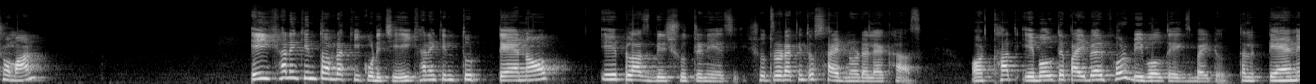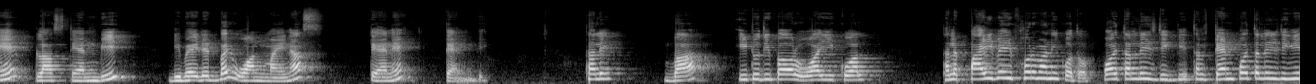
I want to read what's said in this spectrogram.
সমান এইখানে কিন্তু আমরা কি করেছি? এইখানে কিন্তু টেন অফ এ প্লাস বির সূত্রে নিয়েছি। সূত্রটা কিন্তু সাইড নোটে লেখা আছে। অর্থাৎ এ বলতে পাই বাই ফোর, বি বলতে এক্স বাই টু। তাহলে tan A plus tan B divided by one minus tan A tan B তাহলে বা e to the power y equal তাহলে পাই বাই ফোর মানে কত? পঁয়তাল্লিশ ডিগ্রি। তাহলে টেন পঁয়তাল্লিশ ডিগ্রি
